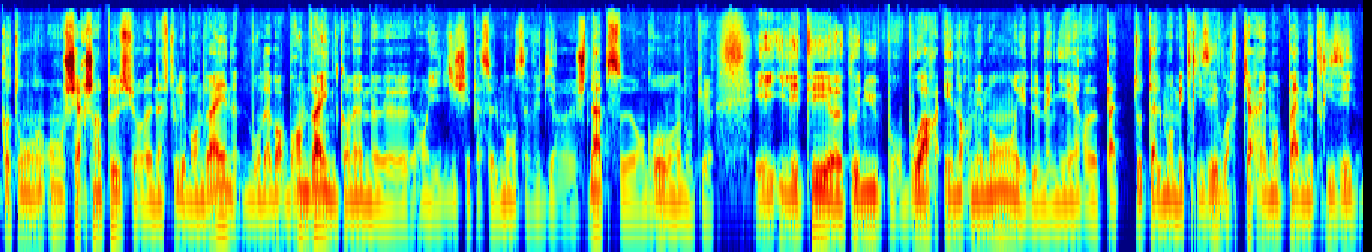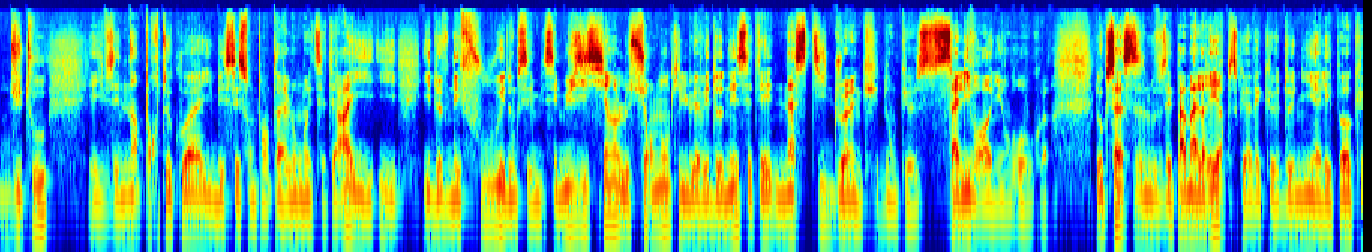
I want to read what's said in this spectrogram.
quand on, cherche un peu sur Naftoul et Brandwein, bon d'abord Brandwein quand même en yiddish et pas seulement, ça veut dire schnapps en gros, hein, donc, et il était connu pour boire énormément et de manière pas totalement maîtrisée, voire carrément pas maîtrisée du tout, et il faisait n'importe quoi, il baissait son pantalon, etc. Il, devenait fou, et donc ses, musiciens, le surnom qu'ils lui avaient donné, c'était Nasty Drunk, donc salivrogne en gros. Quoi. Donc ça, ça nous faisait pas mal rire, parce qu'avec Denis à l'époque,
